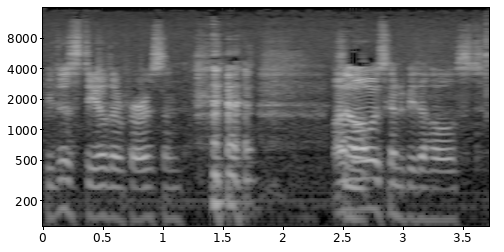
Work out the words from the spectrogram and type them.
You're just the other person. so, I'm always going to be the host.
